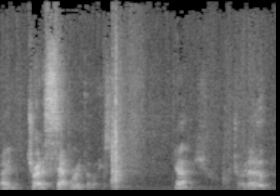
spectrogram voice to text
Right? Try to separate the legs. Yeah? Try that out.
